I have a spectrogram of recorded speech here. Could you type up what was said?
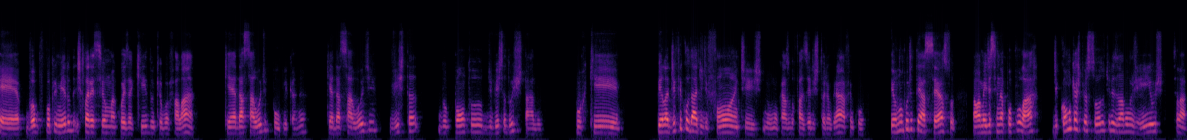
é, vou, vou, primeiro esclarecer uma coisa aqui do que eu vou falar, que é da saúde pública, né? que é da saúde vista do ponto de vista do Estado. Porque pela dificuldade de fontes, no, caso do fazer historiográfico, eu não pude ter acesso a uma medicina popular de como que as pessoas utilizavam os rios, sei lá,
